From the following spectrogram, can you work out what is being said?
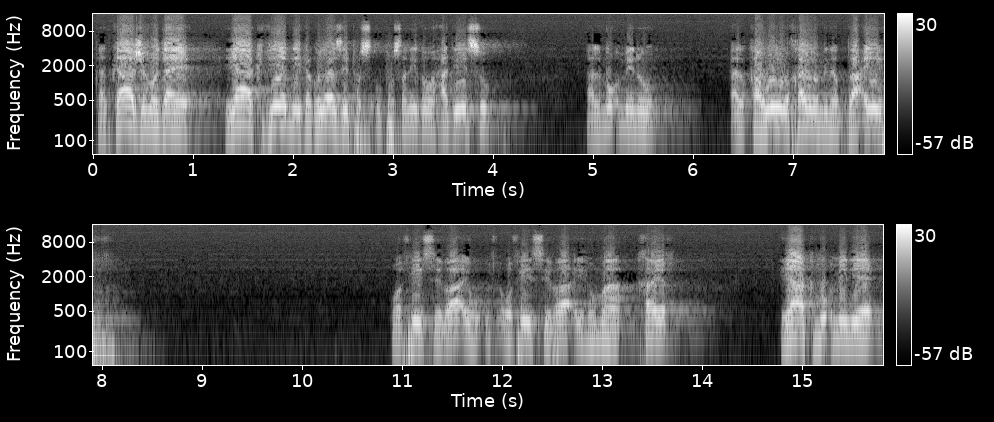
Kad kažemo da je jak vjernik, kako dolazi u poslanikovom hadisu, al mu'minu al qawiju hajru min al da'if, وفي سوائهما خير jak mu'min je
